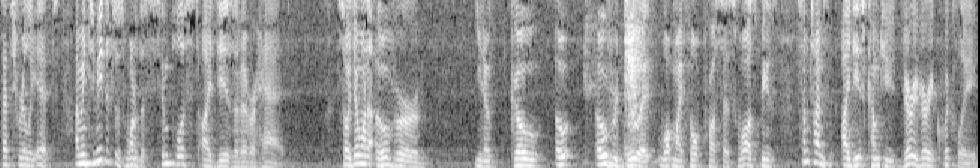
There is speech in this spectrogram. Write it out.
that's really it. I mean, to me, this was one of the simplest ideas I've ever had. So I don't want to over, you know, go o- overdo it. What my thought process was, because sometimes ideas come to you very, very quickly,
